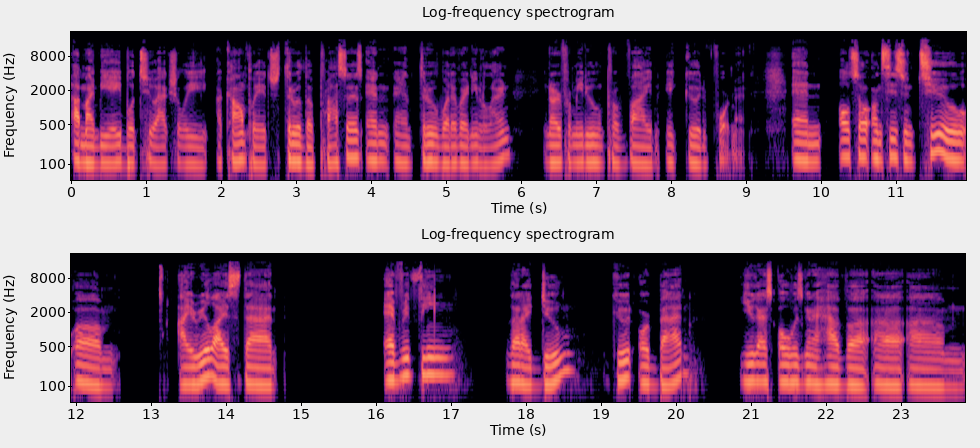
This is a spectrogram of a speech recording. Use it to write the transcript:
I might be able to actually accomplish through the process and and through whatever I need to learn in order for me to provide a good format. And also on season two, um, I realized that everything that I do, good or bad, you guys always gonna have a, a um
